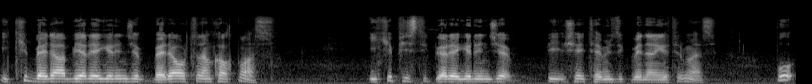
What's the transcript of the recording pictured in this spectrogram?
iki bela bir araya gelince bela ortadan kalkmaz. İki pislik bir araya gelince bir şey temizlik meydana getirmez. Bu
